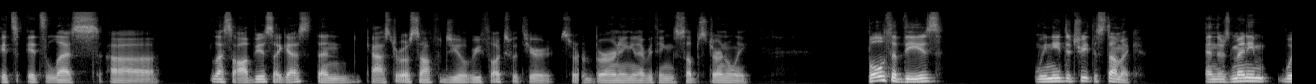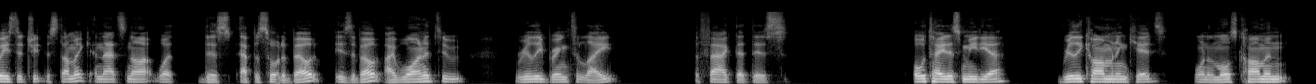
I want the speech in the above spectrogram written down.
it's it's less uh, less obvious, I guess, than gastroesophageal reflux with your sort of burning and everything substernally. Both of these, we need to treat the stomach. And there's many ways to treat the stomach and that's not what this episode about is about. I wanted to really bring to light the fact that this otitis media really common in kids one of the most common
